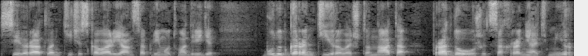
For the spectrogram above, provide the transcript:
Североатлантического альянса примут в Мадриде, будут гарантировать, что НАТО продолжит сохранять мир,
